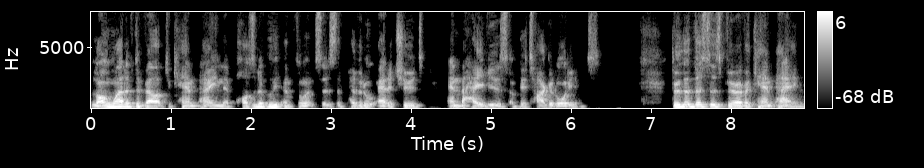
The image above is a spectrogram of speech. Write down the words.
Long White have developed a campaign that positively influences the pivotal attitudes and behaviors of their target audience. Through the This Is Forever campaign,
